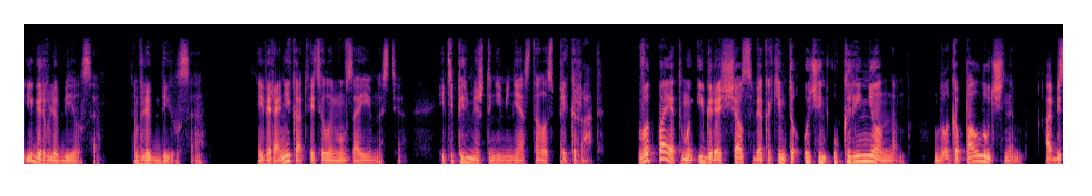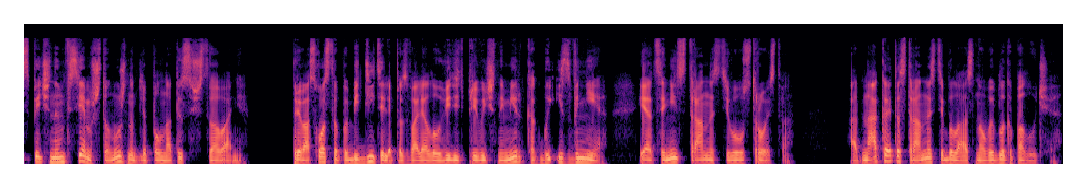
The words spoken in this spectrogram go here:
Игорь влюбился. Влюбился. И Вероника ответила ему взаимностью. И теперь между ними не осталось преград. Вот поэтому Игорь ощущал себя каким-то очень укорененным, благополучным, обеспеченным всем, что нужно для полноты существования. Превосходство победителя позволяло увидеть привычный мир как бы извне и оценить странность его устройства. Однако эта странность и была основой благополучия.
